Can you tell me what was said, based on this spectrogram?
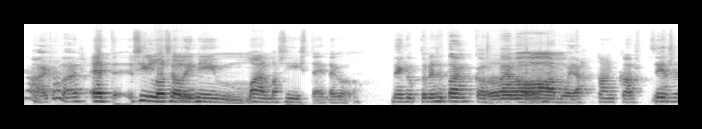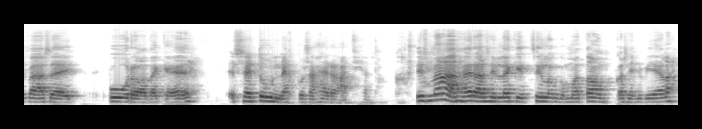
No, aika lailla. Et silloin se oli Mm. niin maailman siisteintä, kun Niin kun tuli se tankkauspäivä Oo. aamu ja tankkaus... sit pääsee puuroa tekee. Se tunne, kun sä heräät ihan takkaan. Siis mä heräsin legit silloin, kun mä tankkasin vielä,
